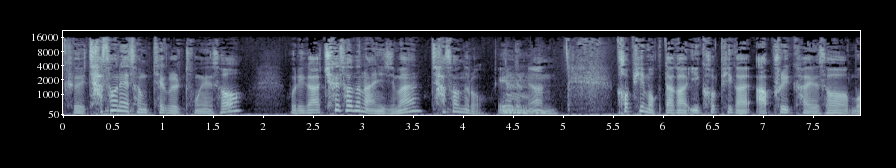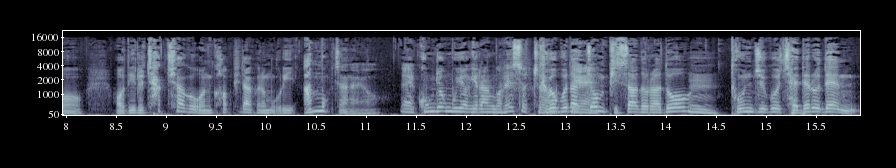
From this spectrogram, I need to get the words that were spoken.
그 차선의 선택을 통해서 우리가 최선은 아니지만 차선으로 예를 들면 음. 커피 먹다가 이 커피가 아프리카에서 뭐 어디를 착취하고 온 커피다 그러면 우리 안 먹잖아요. 네, 공정무역이라는 걸 했었죠. 그거보다 예. 좀 비싸더라도 음. 돈 주고 제대로 된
